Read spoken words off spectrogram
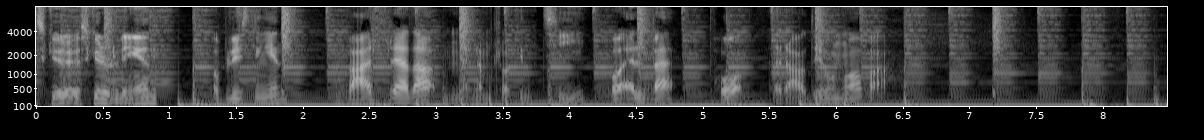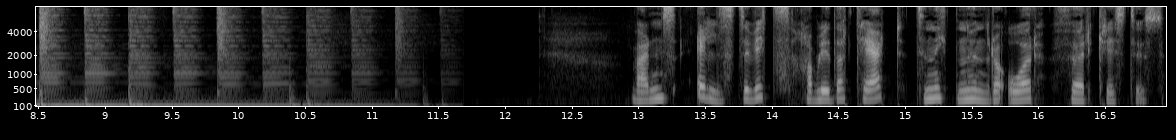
skru skrullingen? Opplysningen hver fredag mellom klokken 10 og 11 på Radio Nova. Verdens eldste vits har blitt datert til 1900 år før Kristus,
